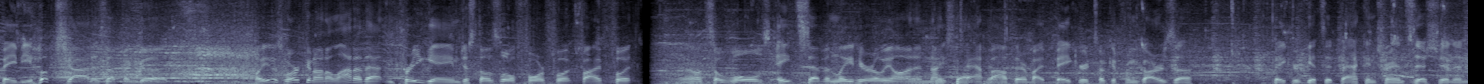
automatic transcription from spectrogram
Baby hook shot is up and good. Well, he was working on a lot of that in pregame. Just those little four foot, five foot. Well, it's a Wolves 8-7 lead here early on. Oh, and nice tap out there by Baker. Took it from Garza. Baker gets it back in transition and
